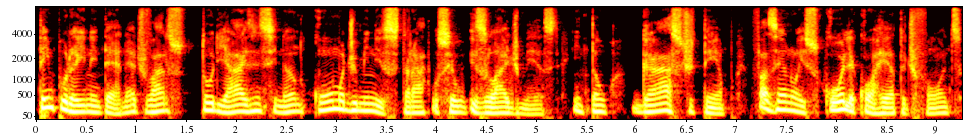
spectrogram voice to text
tem por aí na internet vários tutoriais ensinando como administrar o seu slide mestre. Então, gaste tempo fazendo a escolha correta de fontes,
